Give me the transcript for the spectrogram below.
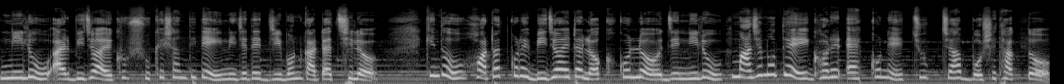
নীলু আর বিজয় খুব সুখে শান্তিতেই নিজেদের জীবন কাটাচ্ছিল। কিন্তু হঠাৎ করে বিজয় এটা লক্ষ্য করল যে নীলু মাঝে মধ্যেই ঘরের এক কোণে চুপচাপ বসে থাকতো।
